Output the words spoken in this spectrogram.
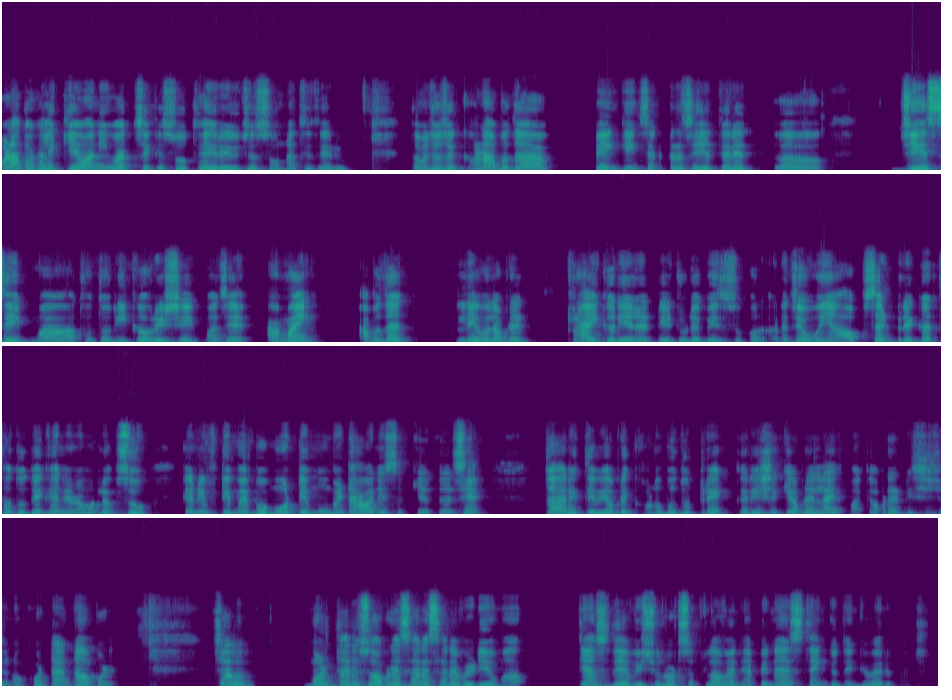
પણ આ તો ખાલી કહેવાની વાત છે કે શું થઈ રહ્યું છે, શું નથી થઈ રહ્યું. તમે જોશો ઘણા બધા બેન્કિંગ સેક્ટર છે અત્યારે જે શેપમાં અથવા તો રિકવરી શેપમાં છે, આમાંય આ બધા લેવલ આપણે ટ્રાય કરીએ ને ડે ટુ ડે બેઝિસ ઉપર. અને જેવું અહીંયા અપસાઇડ બ્રેકર થતું દેખાય ને એનો મતલબ શું? કે નિફ્ટીમાં બહુ મોટી મુવમેન્ટ આવવાની શક્યતા છે. તો આ રીતે બી આપણે ઘણું બધું ટ્રેક કરી શકીએ આપણે લાઈફમાં કે આપણા ડિસિઝનો ખોટા ન પડે. ચાલો, મળતા રહેશો આપણે સારા સારા વિડીયોમાં ત્યાં સુધી I wish you lots of love and happiness thank you thank you very much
